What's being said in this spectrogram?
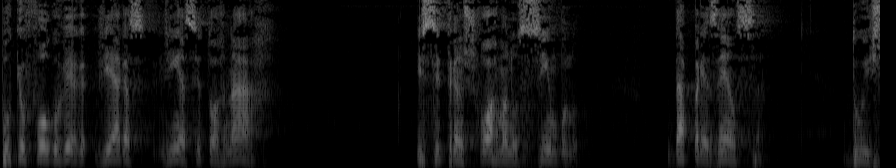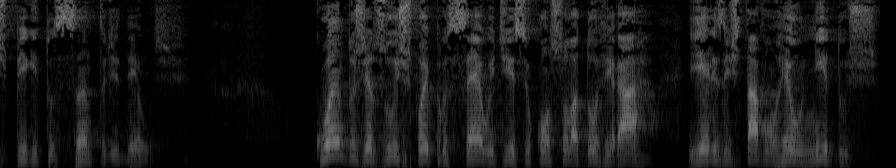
Porque o fogo viera, vinha se tornar e se transforma no símbolo da presença do Espírito Santo de Deus. Quando Jesus foi para o céu e disse: O Consolador virá, e eles estavam reunidos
